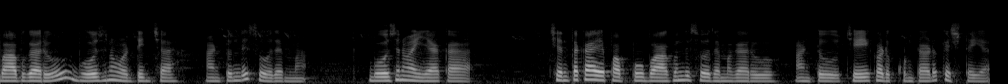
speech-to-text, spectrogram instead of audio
బాబుగారు భోజనం వడ్డించా? అంటుంది సోదమ్మ. భోజనం అయ్యాక చింతకాయ పప్పు బాగుంది సోదమ్మ గారు అంటూ చేయి కడుక్కుంటాడు కిష్టయ్య.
